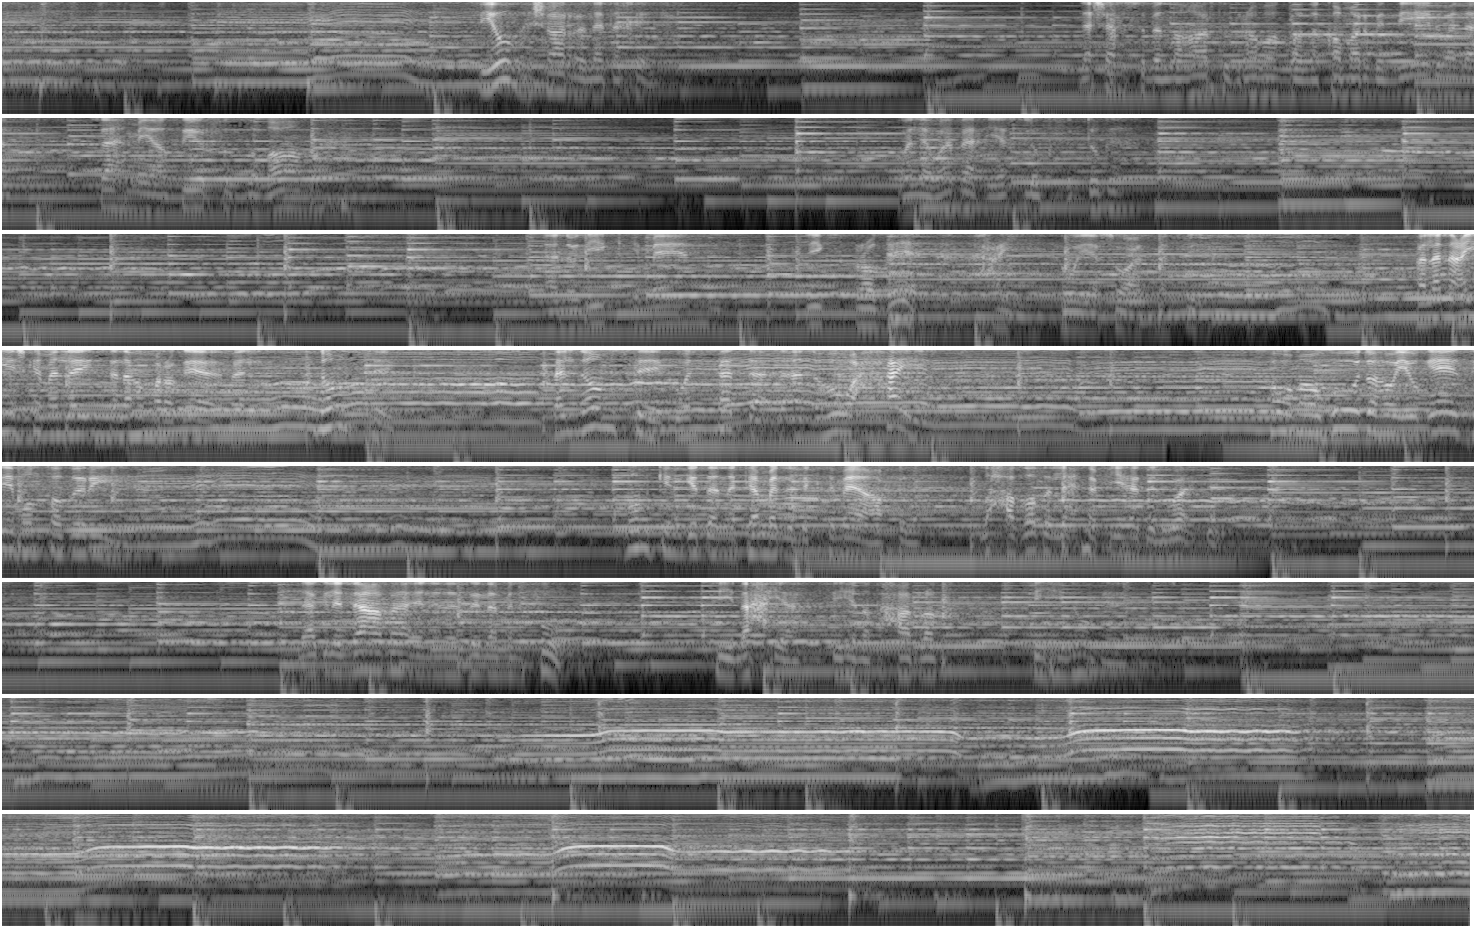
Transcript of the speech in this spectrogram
في يوم شر لا تخاف. لا شمس بالنهار تضربك ولا قمر بالليل ولا سهم يطير في الظلام. كمن ليس لهم رجاء بل نمسك بل نمسك ونصدق لأنه هو حي. هو موجود وهو يجازي منتظريه ممكن جدا نكمل الاجتماع في اللحظات اللي إحنا فيها دلوقتي. لأجل النعمة اللي نازلة من فوق في ناحية فيه نتحرك. dear.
